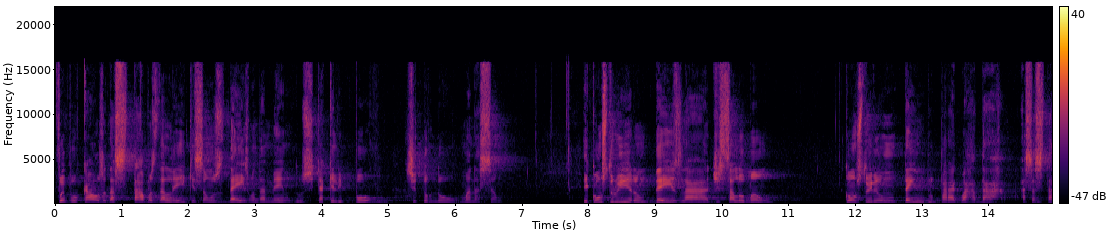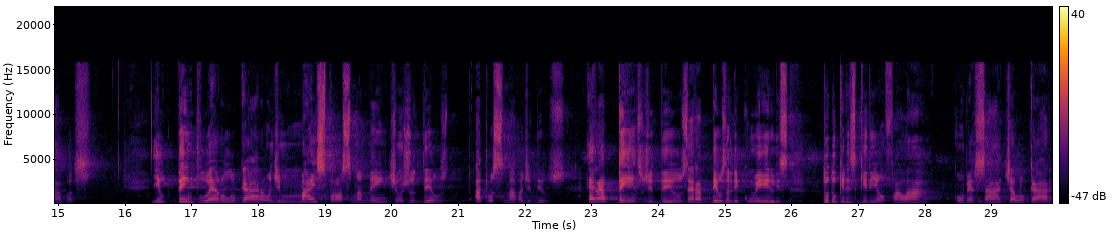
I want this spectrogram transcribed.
Foi por causa das tábuas da lei, que são os dez mandamentos, que aquele povo se tornou uma nação. E construíram, desde lá de Salomão, construíram um templo para guardar essas tábuas. E o templo era o lugar onde mais proximamente um judeu aproximava de Deus. Era a bênção de Deus, era Deus ali com eles. Tudo o que eles queriam falar, conversar, dialogar,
